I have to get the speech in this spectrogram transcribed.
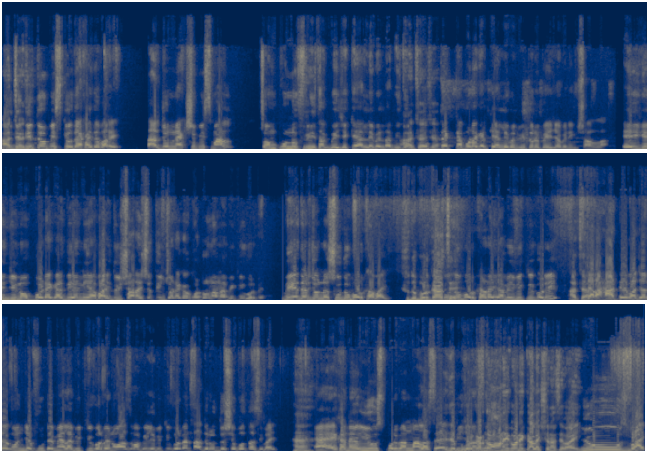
আচ্ছা আচ্ছা। দ্বিতীয় পিস কেউ দেখাইতে পারে তার জন্য একশো পিস মাল সম্পূর্ণ ফ্রি থাকবে এই যে কেয়ার লেভেলটা ভিতরে। আচ্ছা, আচ্ছা। প্রত্যেকটা প্রোডাক্টের কেয়ার লেভেল ভিতরে পেয়ে যাবেন ইনশাল্লাহ এই গেঞ্জি নব্বই টাকা দিয়ে নিয়ে ভাই দুইশো আড়াইশো তিনশো টাকা ঘটনা না বিক্রি করবে মেয়েদের জন্য শুধু বোরখা ভাই। শুধু আছে? শুধু বোরখাটাই আমি বিক্রি করি। আচ্ছা। যারা হাটে বাজারে গঞ্জে ফুটে মেলা বিক্রি করবেন ওয়াজ মাহফিলে বিক্রি করবেন তাদের উদ্দেশ্যে বলতাছি ভাই। হ্যাঁ। হ্যাঁ এখানে ইউজ পরিমাণ মাল আছে। তো অনেক অনেক কালেকশন আছে ভাই। ইউজ ভাই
